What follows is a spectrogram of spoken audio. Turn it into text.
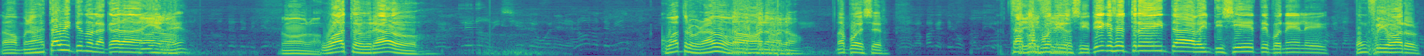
No, me nos está mintiendo la cara Daniel, no. ¿eh? No, no. 4 grados. ¿Cuatro grados? No, no, no. No puede ser. Está Sí, confundido, sí. sí. Tiene que ser 30, 27, ponele un frío bárbaro.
